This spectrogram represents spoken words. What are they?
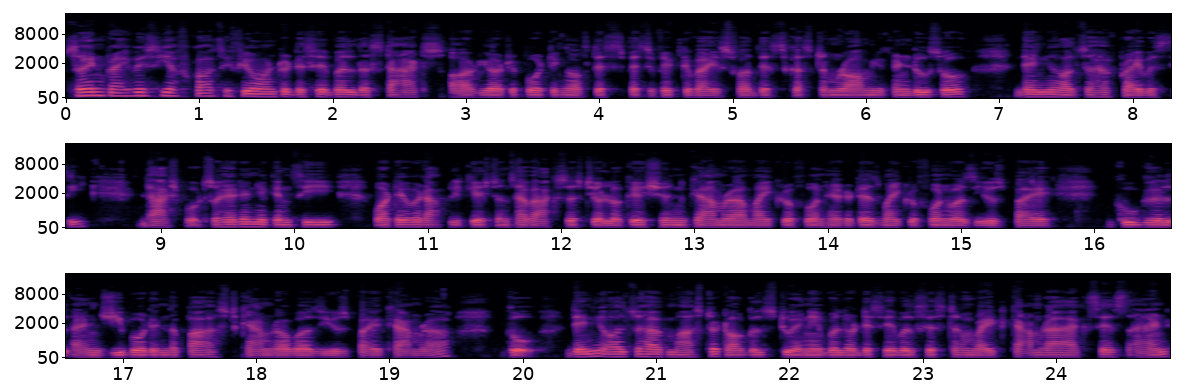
so in privacy, of course, if you want to disable the stats or your reporting of this specific device for this custom ROM, you can do so. Then you also have privacy dashboard. So herein you can see whatever applications have access to your location, camera, microphone. Here it is. Microphone was used by Google and Gboard in the past. Camera was used by Camera Go. Then you also have master toggles to enable or disable system-wide camera access and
